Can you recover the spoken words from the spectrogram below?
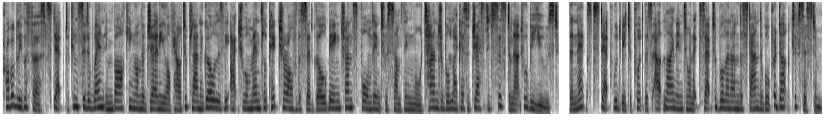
Probably the first step to consider when embarking on the journey of how to plan a goal is the actual mental picture of the said goal being transformed into something more tangible like a suggested system that will be used. The next step would be to put this outline into an acceptable and understandable productive system.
